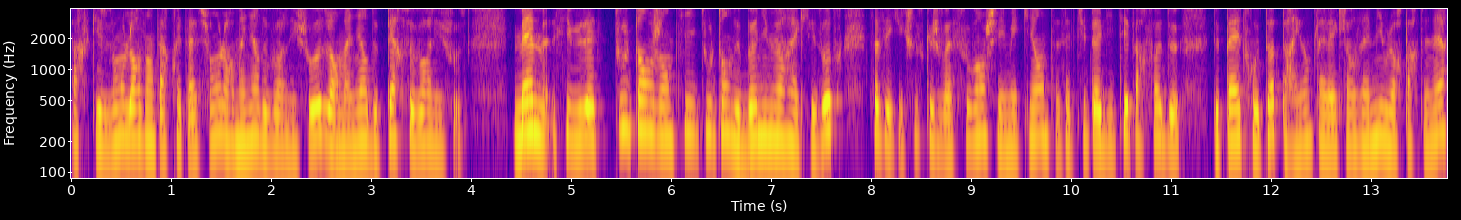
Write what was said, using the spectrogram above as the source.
parce qu'ils ont leurs interprétations, leur manière de voir les choses, leur manière de percevoir les choses. Même si vous êtes tout le temps gentil, tout le temps de bonne humeur avec les autres, ça c'est quelque chose que je vois souvent chez mes clientes, cette culpabilité parfois de ne pas être au top, par exemple avec leurs amis ou leurs partenaires,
